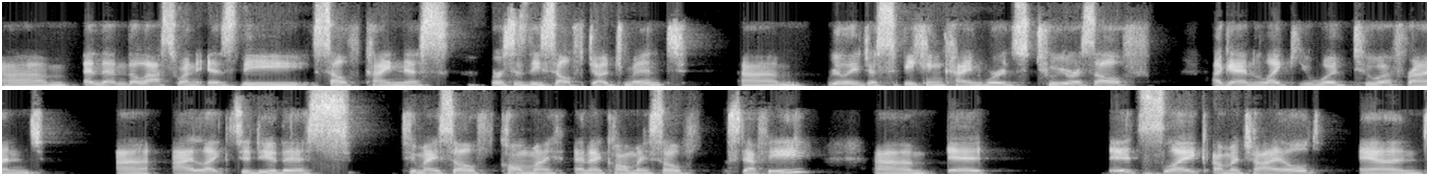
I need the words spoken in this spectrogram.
Um, and then the last one is the self kindness versus the self judgment um, really just speaking kind words to yourself. Again like you would to a friend. Uh, i like to do this to myself call my and i call myself steffi. Um, it it's like I'm a child and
